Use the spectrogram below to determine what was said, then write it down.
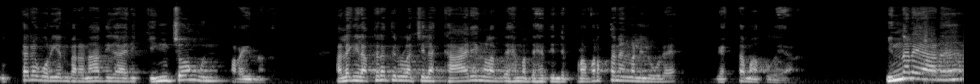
ഉത്തര കൊറിയൻ ഭരണാധികാരി കിങ് ജോങ് ഉൻ പറയുന്നത്. അല്ലെങ്കിൽ അത്തരത്തിലുള്ള ചില കാര്യങ്ങൾ അദ്ദേഹം അദ്ദേഹത്തിന്റെ പ്രവർത്തനങ്ങളിലൂടെ വ്യക്തമാക്കുകയാണ്. ഇന്നലെയാണ്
